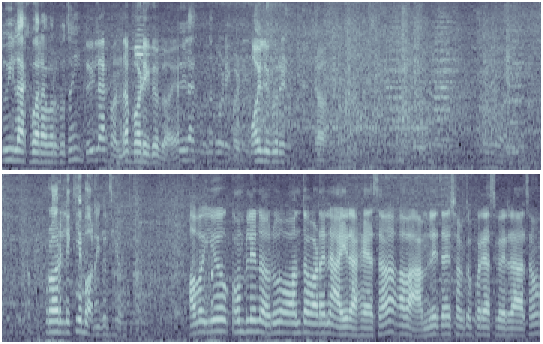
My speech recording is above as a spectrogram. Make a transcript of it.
दुई लाख बराबरको चाहिँ दुई लाखभन्दा बढीको गयो। दुई लाखभन्दा बढी अहिलेको रेट। प्रहरीले के भनेको थियो? अब यो कम्प्लेनहरू अन्तबाट नै आइराखेको छ। अब हामीले चाहिँ सक्दो प्रयास गरिरहेछौँ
